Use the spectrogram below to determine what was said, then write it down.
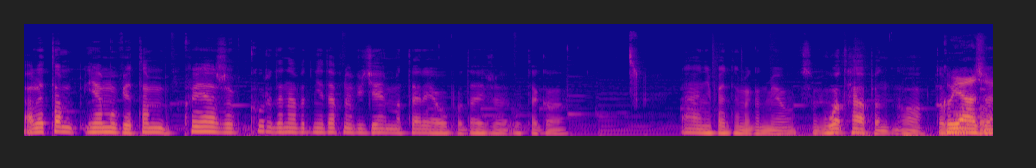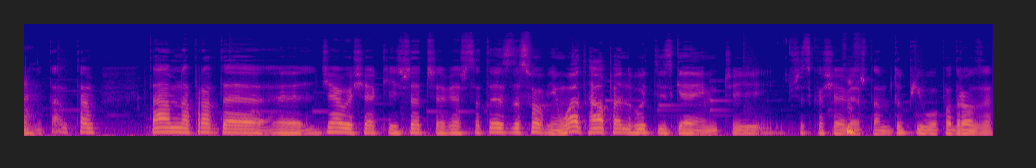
ale tam, ja mówię, tam kojarzę, kurde, nawet niedawno widziałem materiał bodajże u tego, a nie pamiętam jak on miał w sumie, What Happened, o, to Kojarzę. Było tam, tam, tam naprawdę y, działy się jakieś rzeczy, wiesz co, to jest dosłownie What happened with this game, czyli wszystko się, wiesz, tam dupiło po drodze.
